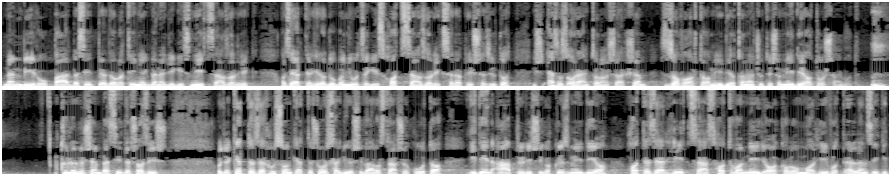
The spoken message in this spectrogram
nem bíró párbeszéd például a tényekben 1,4% az RTL híradóban 8,6% szerepléshez jutott, és ez az aránytalanság sem zavarta a médiatanácsot és a médiahatóságot. Különösen beszédes az is, hogy a 2022-es országgyűlési választások óta idén áprilisig a közmédia 6764 alkalommal hívott ellenzéki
